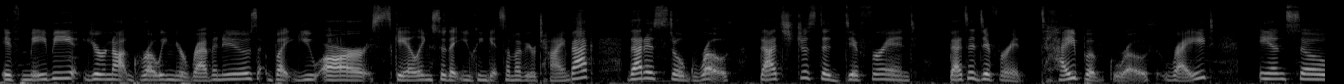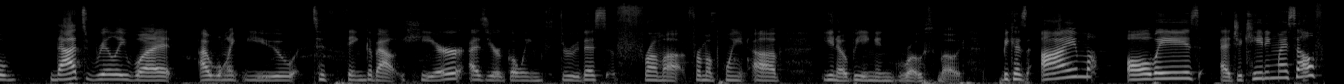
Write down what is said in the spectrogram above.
if maybe you're not growing your revenues, but you are scaling so that you can get some of your time back, that is still growth. That's just a different that's a different type of growth, right? And so that's really what I want you to think about here as you're going through this from a from a point of you know, being in growth mode because I'm always educating myself.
